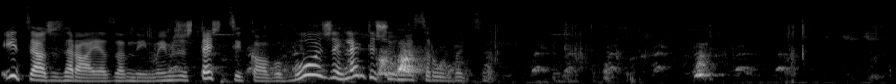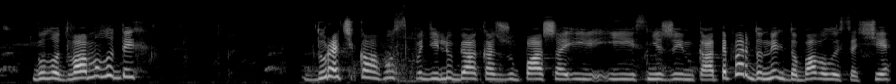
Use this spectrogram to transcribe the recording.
І ця ж зграя за ними. Їм же ж теж цікаво. Боже, гляньте, що в нас робиться. Було два молодих дурачка, господі, любя, кажу, Паша і, і Сніжинка. А тепер до них додавалося ще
